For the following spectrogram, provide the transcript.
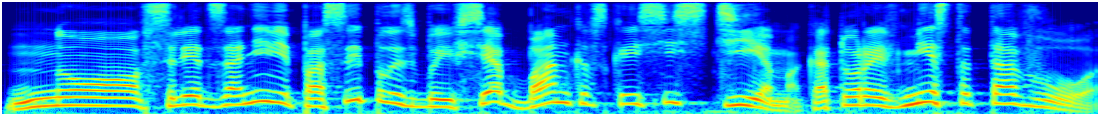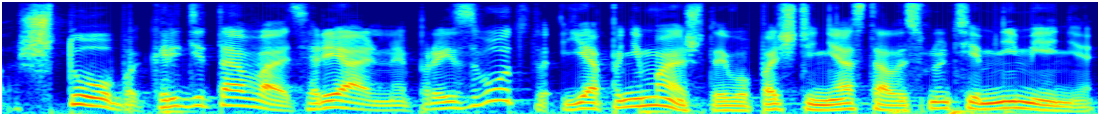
Но вслед за ними посыпалась бы и вся банковская система, которая вместо того, чтобы кредитовать реальное производство, я понимаю, что его почти не осталось, но тем не менее,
